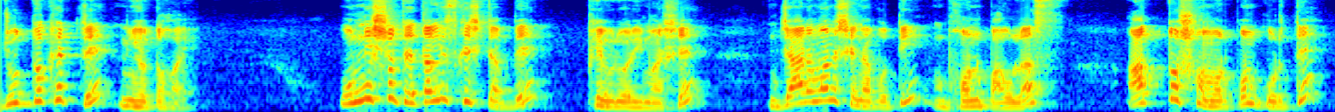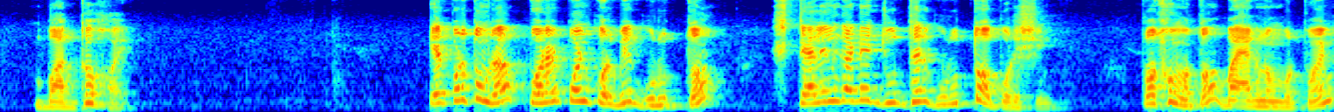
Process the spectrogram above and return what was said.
যুদ্ধক্ষেত্রে নিহত হয়। উনিশশো তেতাল্লিশ খ্রিস্টাব্দে ফেব্রুয়ারি মাসে জার্মান সেনাপতি ভন পাউলাস আত্মসমর্পণ করতে বাধ্য হয়। এরপর তোমরা পরের পয়েন্ট করবে গুরুত্ব। স্ট্যালিনগার্ডের যুদ্ধের গুরুত্ব অপরিসীম। প্রথমত বা এক নম্বর পয়েন্ট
